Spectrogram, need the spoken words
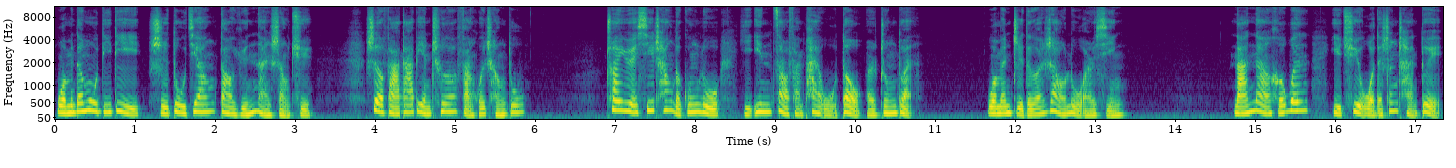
我们的目的地是渡江到云南省去，设法搭便车返回成都。穿越西昌的公路已因造反派武斗而中断。我们只得绕路而行。楠楠和温已去我的生产队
